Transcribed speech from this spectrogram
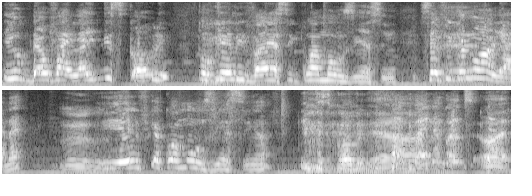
E o Del vai lá e descobre. Porque ele vai assim com a mãozinha assim. Você fica no olhar, né? E ele fica com a mãozinha assim, ó. E descobre. É. Rapaz, negócio de Olha,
